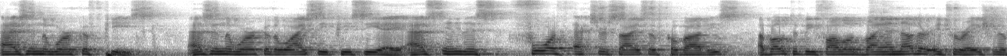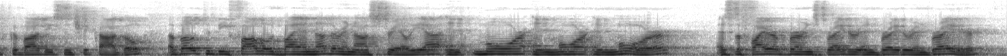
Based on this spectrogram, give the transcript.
as in the work of peace, as in the work of the YCPCA, as in this fourth exercise of Quo Vadis, about to be followed by another iteration of Quo in Chicago, about to be followed by another in Australia, and more and more and more as the fire burns brighter and brighter and brighter.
